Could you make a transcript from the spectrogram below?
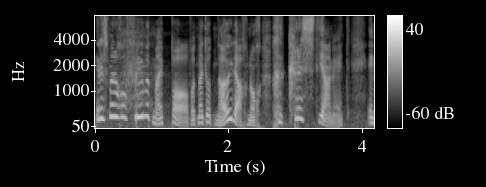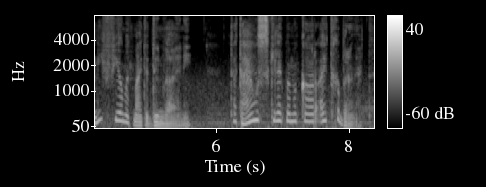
En dit is my nogal vreemd met my pa wat my tot nou die dag nog gekristian het en nie veel met my te doen wou nie. Dat hy ons skielik bymekaar uitgebring het.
